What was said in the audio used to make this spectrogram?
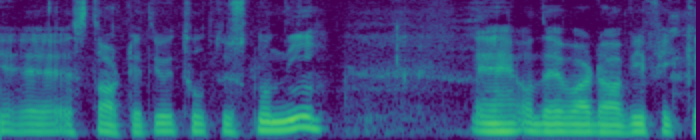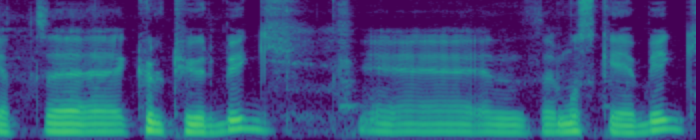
eh, startet jo i 2009. Eh, og det var da vi fikk et kulturbygg, eh, et moskébygg,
